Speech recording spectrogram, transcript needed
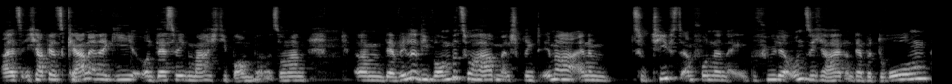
als ich habe jetzt Kernenergie und deswegen mache ich die Bombe, sondern ähm, der Wille, die Bombe zu haben, entspringt immer einem zutiefst empfundenen Gefühl der Unsicherheit und der Bedrohung,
